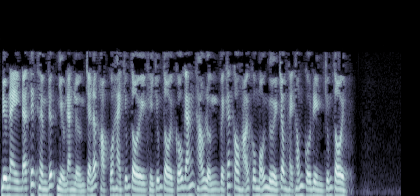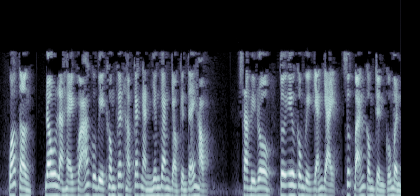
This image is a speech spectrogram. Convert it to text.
Điều này đã tiếp thêm rất nhiều năng lượng cho lớp học của hai chúng tôi khi chúng tôi cố gắng thảo luận về các câu hỏi của mỗi người trong hệ thống của riêng chúng tôi. Quá tần, đâu là hệ quả của việc không kết hợp các ngành nhân văn vào kinh tế học? Saviro, tôi yêu công việc giảng dạy, xuất bản công trình của mình,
